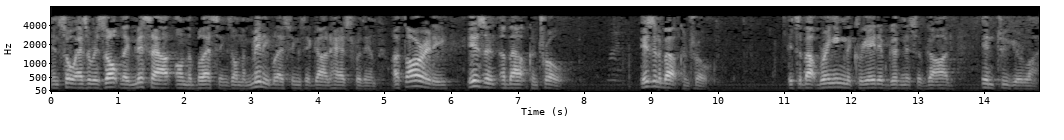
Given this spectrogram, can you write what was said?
And so as a result, they miss out on the blessings, on the many blessings that God has for them. Authority isn't about control isn't about control. It's about bringing the creative goodness of God into your life.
